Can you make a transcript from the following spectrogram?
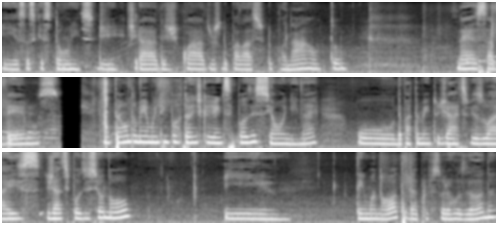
e essas questões de retiradas de quadros do Palácio do Planalto né? Sabemos. Então também é muito importante que a gente se posicione, né? O Departamento de Artes Visuais já se posicionou e tem uma nota da professora Rosana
